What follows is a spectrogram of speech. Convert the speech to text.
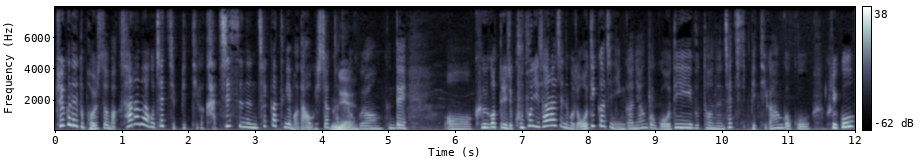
최근에도 벌써 막 사람하고 챗 GPT가 같이 쓰는 책 같은 게 막 나오기 시작하더라고요. 근데 어 그것들이 이제 구분이 사라지는 거죠. 어디까지는 인간이 한 거고 어디부터는 챗 GPT가 한 거고 그리고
